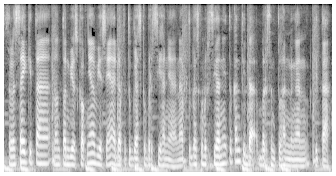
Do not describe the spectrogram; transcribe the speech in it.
Selesai kita nonton bioskopnya biasanya ada petugas kebersihannya. Nah petugas kebersihannya itu kan tidak bersentuhan dengan kita.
